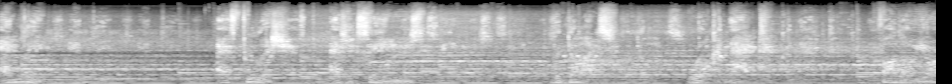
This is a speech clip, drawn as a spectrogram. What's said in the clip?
and leap. As foolish as it seems, the dots will connect. Follow your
